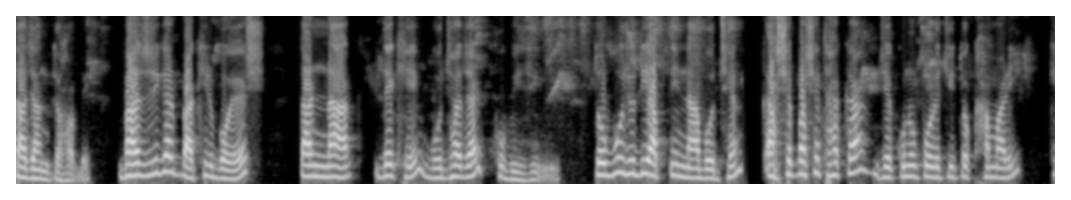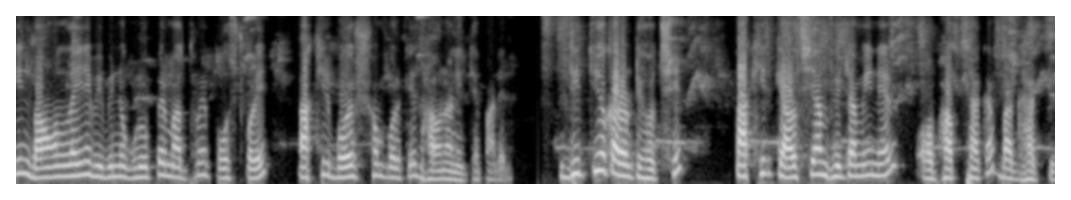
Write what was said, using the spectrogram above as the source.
তা জানতে হবে। বাজরিগার পাখির বয়স তার নাক দেখে বোঝা যায় খুব ইজিলি তবুও যদি আপনি না বোঝেন, আশেপাশে থাকা যে কোনো পরিচিত খামারি কিংবা অনলাইনে বিভিন্ন গ্রুপের মাধ্যমে পোস্ট করে পাখির বয়স সম্পর্কে ধারণা নিতে পারেন। দ্বিতীয় কারণটি হচ্ছে পাখির ক্যালসিয়াম ভিটামিনের অভাব থাকা বা ঘাটতি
